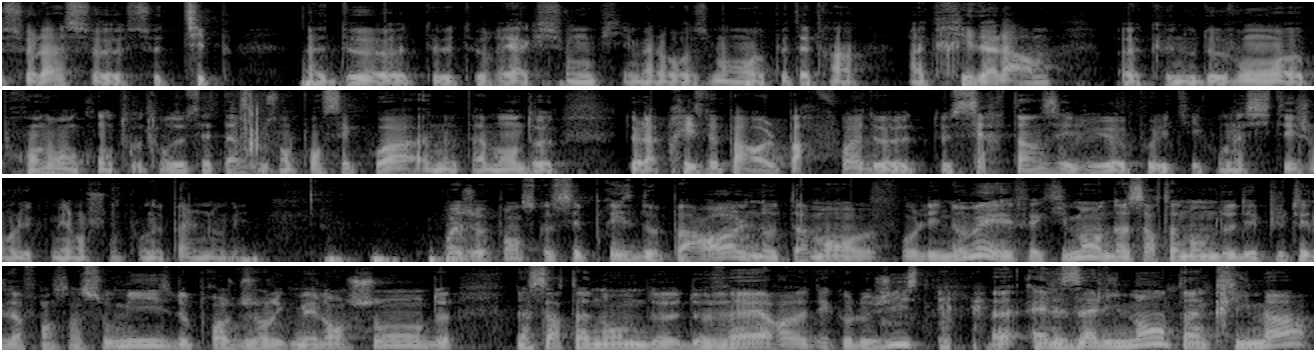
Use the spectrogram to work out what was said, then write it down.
cela, ce, type euh, de, réaction qui est malheureusement euh, peut-être un, cri d'alarme euh, que nous devons prendre en compte. Autour de cette table, vous en pensez quoi, notamment de, la prise de parole parfois de, certains élus politiques? On a cité Jean-Luc Mélenchon pour ne pas le nommer. Moi, je pense que ces prises de parole, notamment, il faut les nommer, effectivement, d'un certain nombre de députés de la France insoumise, de proches de Jean-Luc Mélenchon, d'un certain nombre de, de verts d'écologistes, elles alimentent un climat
